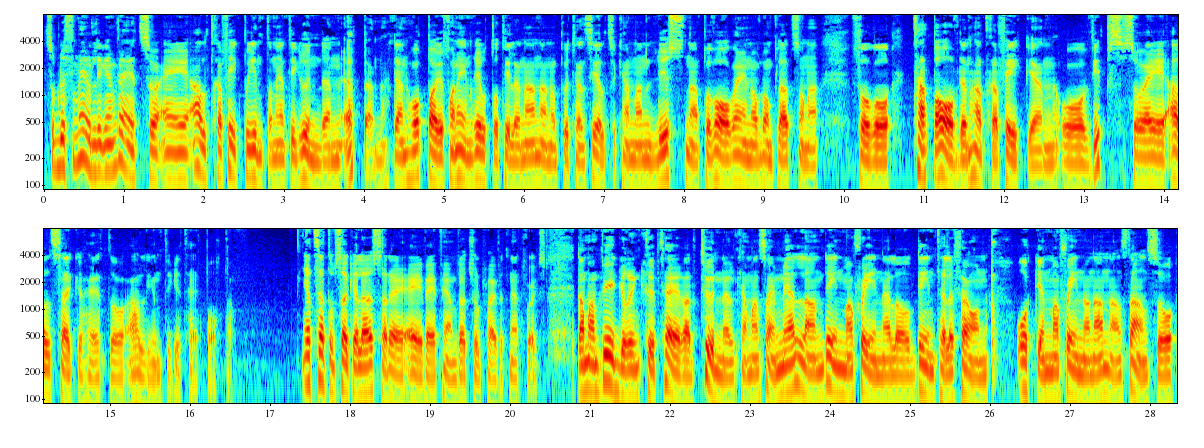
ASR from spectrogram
Som du förmodligen vet så är all trafik på internet i grunden öppen. Den hoppar ju från en router till en annan och potentiellt så kan man lyssna på var och en av de platserna för att tappa av den här trafiken och vips så är all säkerhet och all integritet borta. Ett sätt att försöka lösa det är VPN, Virtual Private Networks. Där man bygger en krypterad tunnel kan man säga mellan din maskin eller din telefon och en maskin någon annanstans. Och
